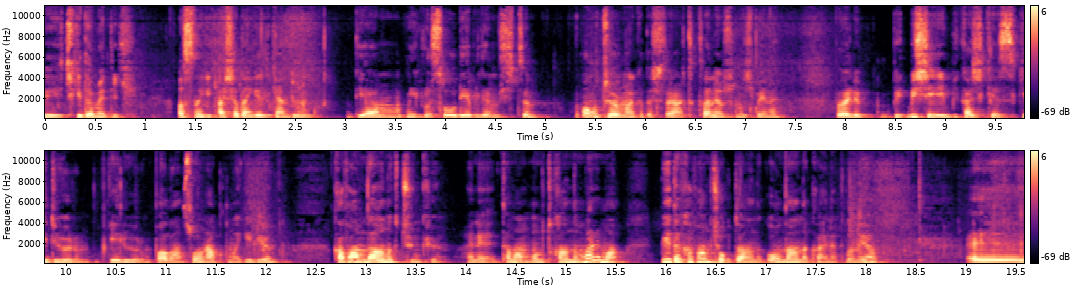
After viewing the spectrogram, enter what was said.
e, hiç gidemedik. Aslında aşağıdan gelirken dün diğer Migros'a uğrayabilirmiştim. Unutuyorum arkadaşlar artık tanıyorsunuz beni. Böyle bir şeyi birkaç kez gidiyorum, geliyorum falan sonra aklıma geliyor. Kafam dağınık çünkü. Hani tamam unutkanlığım var ama bir de kafam çok dağınık. Ondan da kaynaklanıyor. Ee,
